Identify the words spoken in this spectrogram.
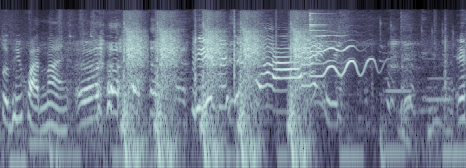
สุดพี่ขวัญหน่อย เออ พี่ไม่ใช่ควายเอ๊ะ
